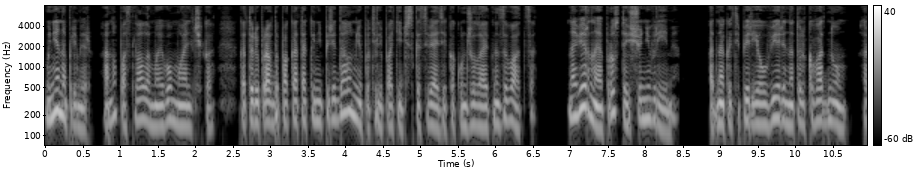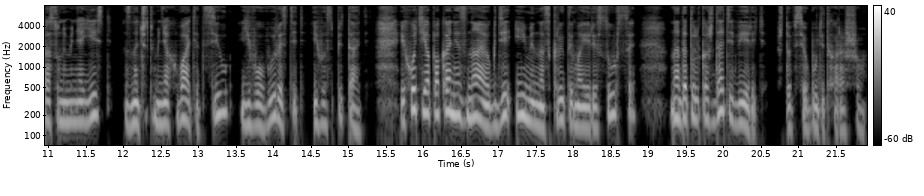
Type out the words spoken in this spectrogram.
Мне, например, оно послало моего мальчика, который, правда, пока так и не передал мне по телепатической связи, как он желает называться. Наверное, просто еще не время. Однако теперь я уверена только в одном. Раз он у меня есть, значит, у меня хватит сил его вырастить и воспитать. И хоть я пока не знаю, где именно скрыты мои ресурсы, надо только ждать и верить, что все будет хорошо.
